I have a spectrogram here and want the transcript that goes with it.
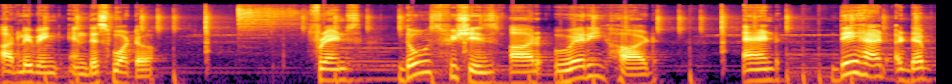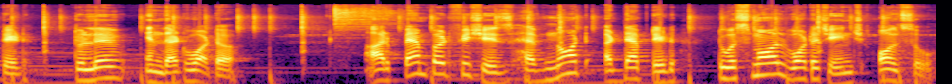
are living in this water? Friends, those fishes are very hard and they had adapted to live in that water. Our pampered fishes have not adapted to a small water change also.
